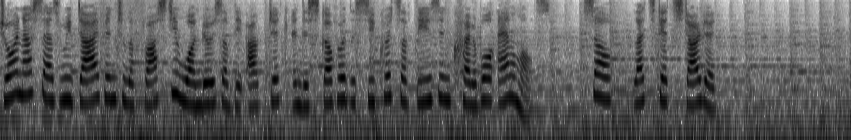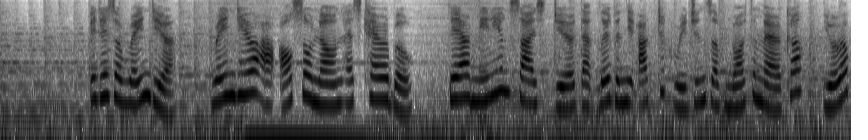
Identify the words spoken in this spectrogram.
Join us as we dive into the frosty wonders of the Arctic and discover the secrets of these incredible animals. So, let's get started. It is a reindeer. Reindeer are also known as caribou. They are medium-sized deer that live in the Arctic regions of North America, Europe,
